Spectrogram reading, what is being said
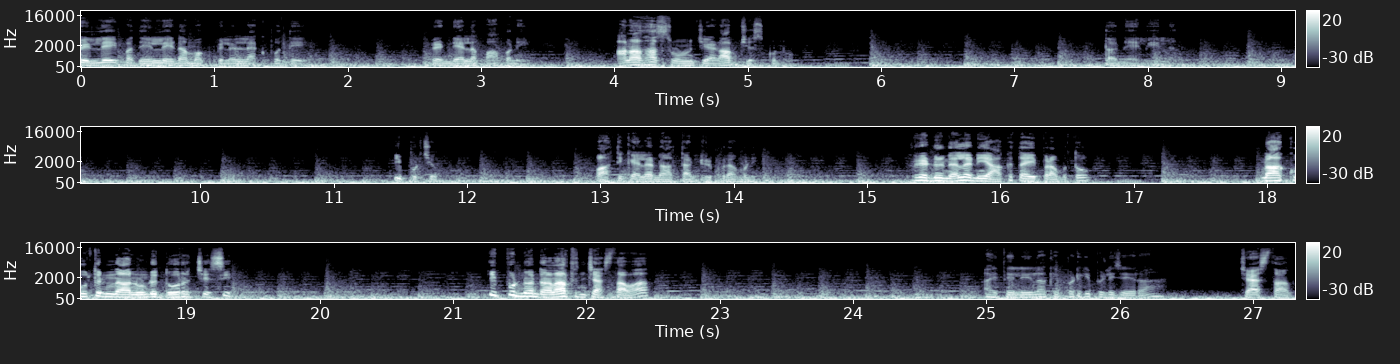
పెళ్ళై పదేళ్ళైనా మాకు పిల్లలు లేకపోతే రెండేళ్ళ పాపని అనాథాశ్రమం నుంచి అడాప్ట్ చేసుకున్నాం. తనే లీల. ఇప్పుడు చెప్పు. పాతికేళ్ళ నా తండ్రి ప్రేమని రెండు నెలల నీ ఆకతాయి ప్రేమతో నా కూతురు నా నుండి దూరం చేసి ఇప్పుడు నన్ను అనాథం చేస్తావా? అయితే లీలాకి ఇప్పటికీ పెళ్ళి చేయరా? చేస్తాను.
